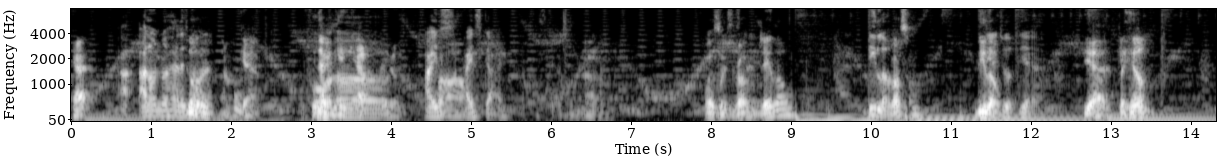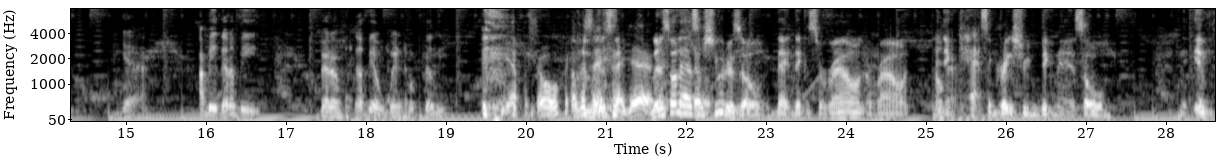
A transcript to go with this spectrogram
KAT? I, I don't know how that's no going not cap. For You're not gonna get cap uh, for ice Wow. ice guy. Ice guy. Uh, what was What's it? his Ru- name? J Lo, Russell, D'Lo. D'Lo. Yeah. Yeah, for him. Yeah. I mean, that'll be better. That'll be a win for Philly. Yeah, for sure. I was just saying, Minnesota- like, yeah. Minnesota for has some shooters though that they can surround around. And Okay. And KAT's a great shooting big man. So if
